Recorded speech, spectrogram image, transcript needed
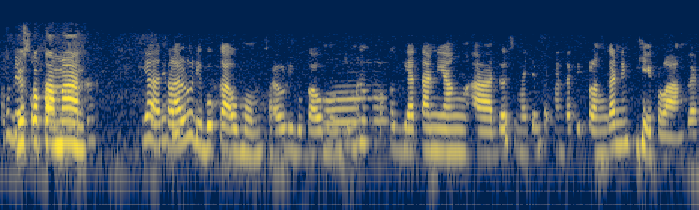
apa Bioskop taman. Ya, Tadi tuh- selalu dibuka umum, selalu dibuka umum. Oh. Cuman kegiatan yang ada semacam segmentasi pelanggan yang iya, pelanggan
